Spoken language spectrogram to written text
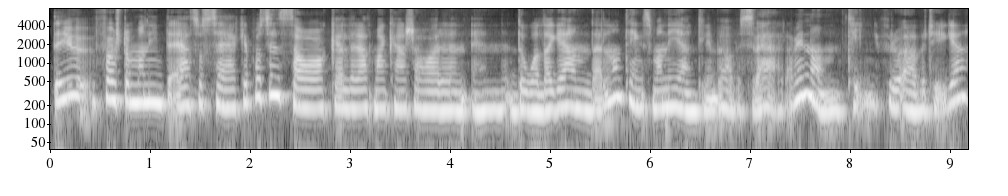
Det är ju först om man inte är så säker på sin sak eller att man kanske har en, en dold agenda eller någonting som man egentligen behöver svära vid någonting för att övertyga.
